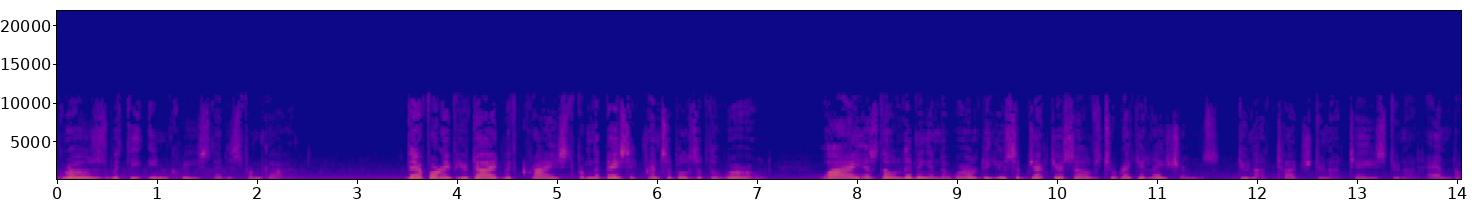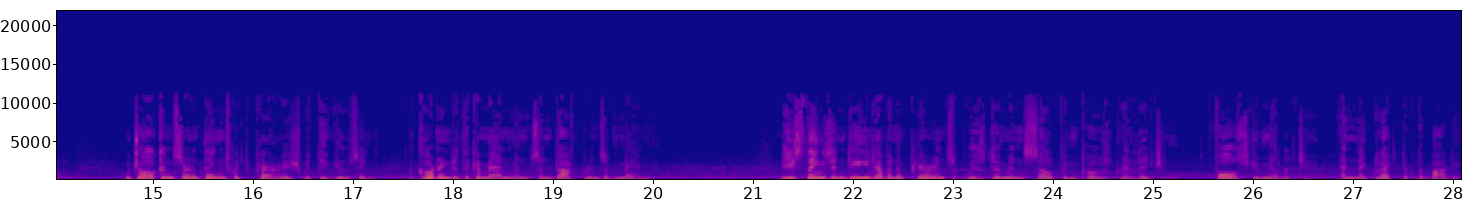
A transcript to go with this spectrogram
grows with the increase that is from God. Therefore, if you died with Christ from the basic principles of the world, why, as though living in the world, do you subject yourselves to regulations? Do not touch, do not taste, do not handle, which all concern things which perish with the using, according to the commandments and doctrines of men. These things indeed have an appearance of wisdom in self-imposed religion, false humility, and neglect of the body,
